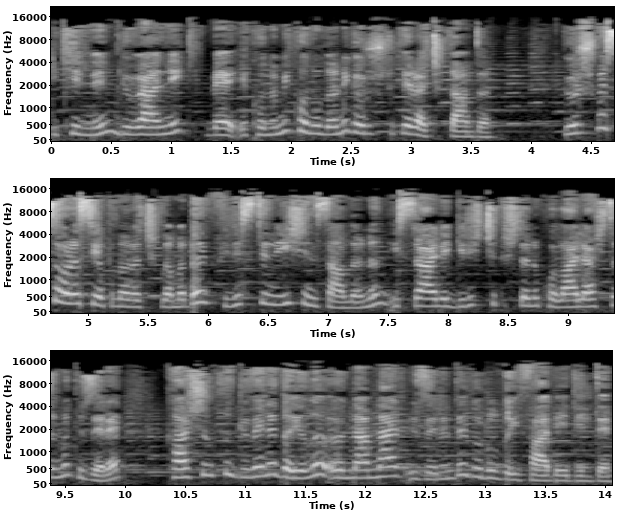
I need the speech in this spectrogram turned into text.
İkilinin güvenlik ve ekonomi konularını görüştükleri açıklandı. Görüşme sonrası yapılan açıklamada Filistinli iş insanlarının İsrail'e giriş çıkışlarını kolaylaştırmak üzere karşılıklı güvene dayalı önlemler üzerinde durulduğu ifade edildi.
